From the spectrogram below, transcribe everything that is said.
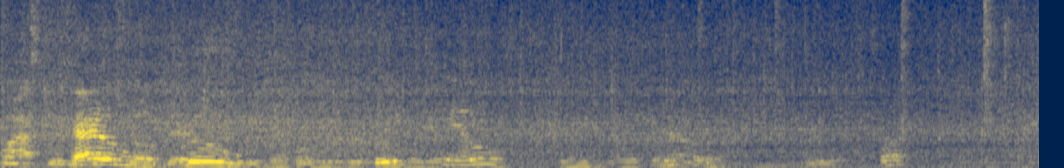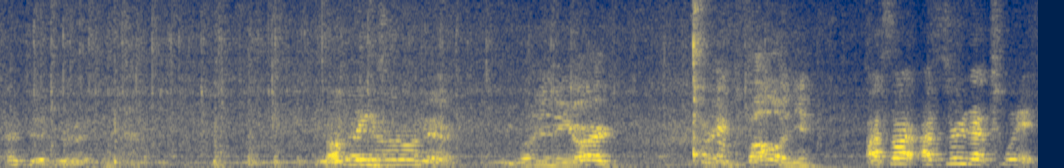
plaster. Boom. That's interesting. Something's- going on there? You're going in the yard, train's following you. I saw, I threw that switch.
